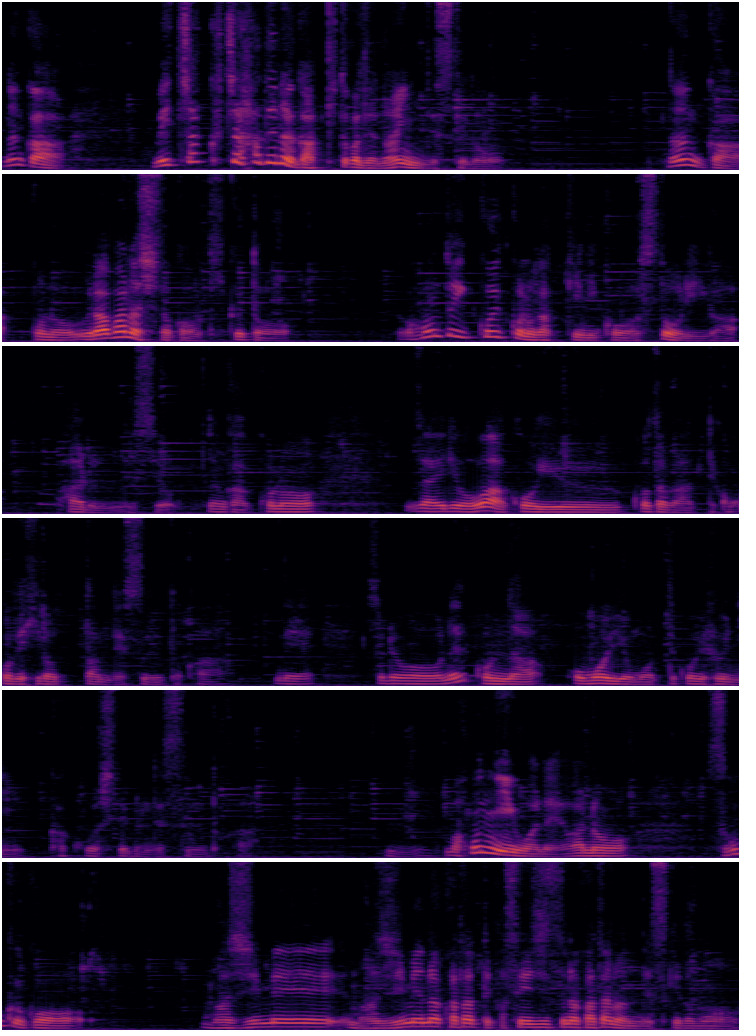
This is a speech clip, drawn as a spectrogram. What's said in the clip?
なんかめちゃくちゃ派手な楽器とかじゃないんですけどなんかこの裏話とかを聞くとほんと一個一個の楽器にこうストーリーがあるんですよ。なんかこの材料はこういうことがあってここで拾ったんですとかでそれをねこんな思いを持ってこういうふうに加工してるんですとか、うん。まあ、本人はねあのすごくこう真面目真面目な方っていうか誠実な方なんですけども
